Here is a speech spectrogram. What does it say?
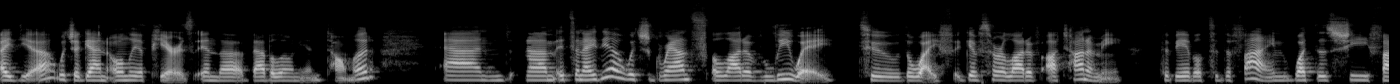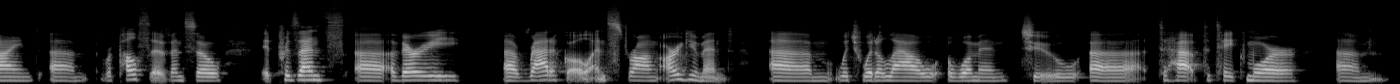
idea, which again only appears in the Babylonian Talmud. And um, it's an idea which grants a lot of leeway to the wife. It gives her a lot of autonomy to be able to define what does she find um, repulsive and so it presents uh, a very uh, radical and strong argument um, which would allow a woman to uh, to have to take more um,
